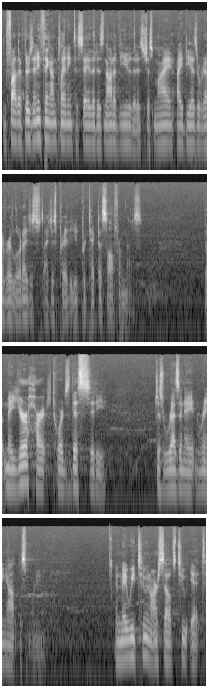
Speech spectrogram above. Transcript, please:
And Father, if there's anything I'm planning to say that is not of you, that is just my ideas or whatever, Lord, I just, I just pray that you'd protect us all from those. But may your heart towards this city just resonate and ring out this morning. And may we tune ourselves to it,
